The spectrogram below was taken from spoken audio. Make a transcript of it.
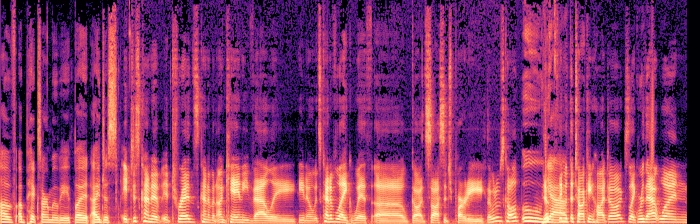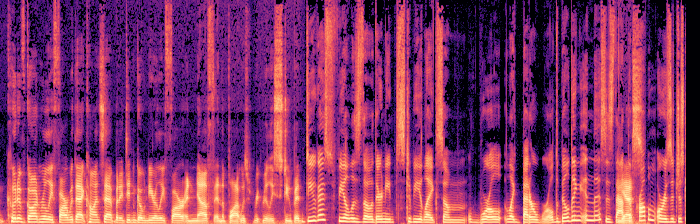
of a Pixar movie, but I just it just kind of it treads kind of an uncanny valley. You know, it's kind of like with uh God Sausage Party. Is that what it was called? ooh Yep. yeah. thing with the talking hot dogs like where that one could have gone really far with that concept but it didn't go nearly far enough and the plot was re- really stupid Do you guys feel as though there needs to be like some world, like better world building in this? Is that Yes. the problem, or is it just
